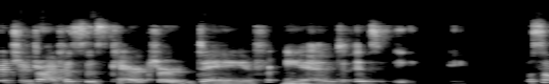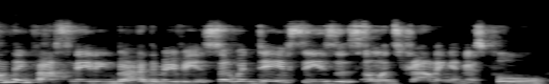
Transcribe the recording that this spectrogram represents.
Richard Dreyfuss's character, Dave, and it's something fascinating by the movie. So when Dave sees that someone's drowning in his pool,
